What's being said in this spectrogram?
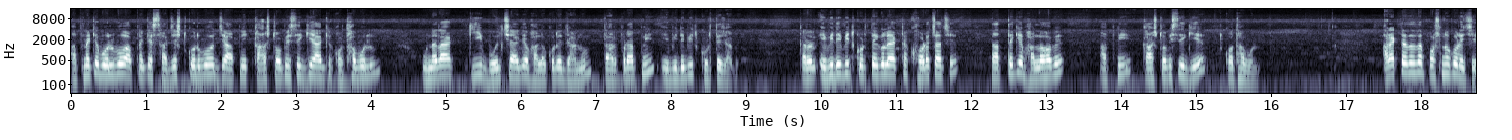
আপনাকে বলব, আপনাকে সাজেস্ট করব যে, আপনি কাস্ট অফিসে গিয়ে আগে কথা বলুন। ওনারা কি বলছে আগে ভালো করে জানুন, তারপর আপনি এভিডেভিট করতে যাবে কারণ এভিডেভিট করতে গেলে একটা খরচ আছে, তার থেকে ভালো হবে আপনি কাস্ট অফিসে গিয়ে কথা বলুন। আর একটা দাদা প্রশ্ন করেছে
